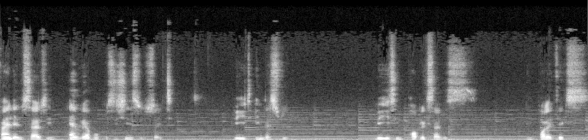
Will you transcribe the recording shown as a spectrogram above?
find themselves in enviable positions in society, be it industry, be it in public service, in politics,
